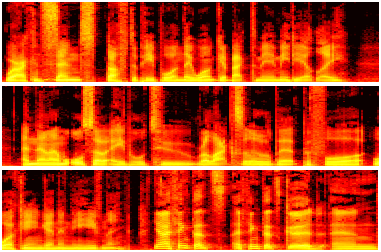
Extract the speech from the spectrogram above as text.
where I can send stuff to people and they won't get back to me immediately. And then I'm also able to relax a little bit before working again in the evening. Yeah, I think that's I think that's good, and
